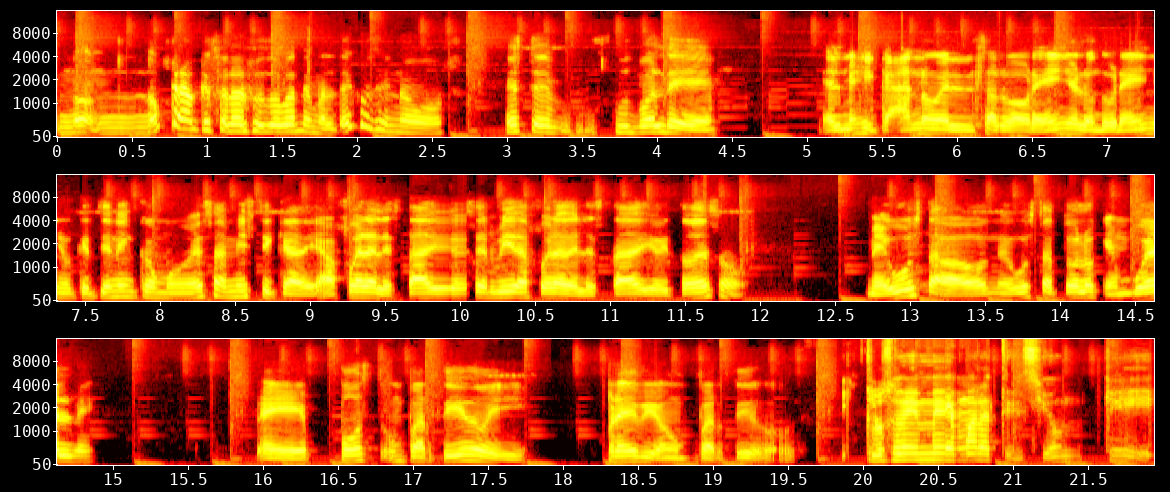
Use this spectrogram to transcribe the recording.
No, no creo que solo el fútbol guatemalteco, sino este fútbol de el mexicano, el salvadoreño, el hondureño, que tienen como esa mística de afuera del estadio, ser vida afuera del estadio y todo eso. Me gusta, me gusta todo lo que envuelve eh, post un partido y previo a un partido. Incluso a mí me llama la atención que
